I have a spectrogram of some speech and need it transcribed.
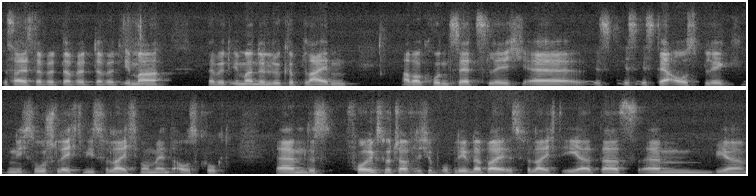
Das heißt, da wird, da wird, da wird immer da wird immer eine Lücke bleiben. Aber grundsätzlich äh, ist, ist, ist der Ausblick nicht so schlecht, wie es vielleicht im Moment ausguckt. Ähm, das volkswirtschaftliche Problem dabei ist vielleicht eher, dass ähm, wir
